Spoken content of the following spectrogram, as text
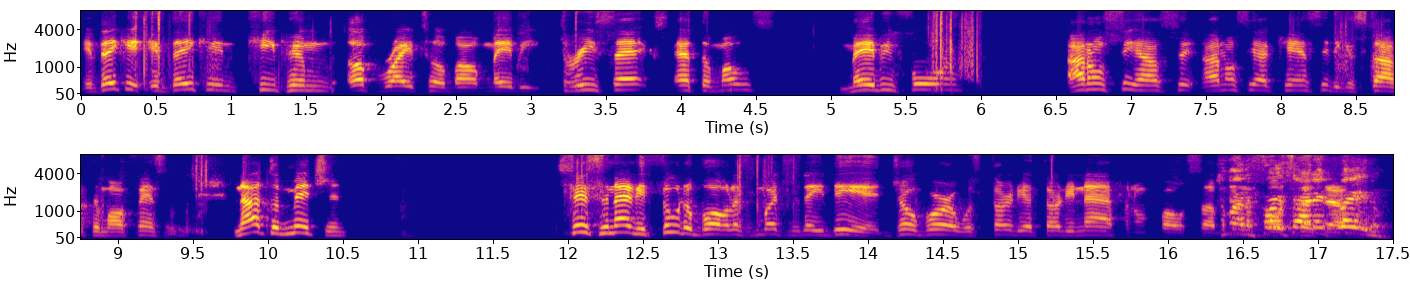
if they can, if they can keep him upright to about maybe three sacks at the most, maybe four. I don't see how I don't see how Kansas City can stop them offensively. Not to mention, Cincinnati threw the ball as much as they did. Joe Burrow was 30 or 39 for them folks. up on, the first time they played him.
